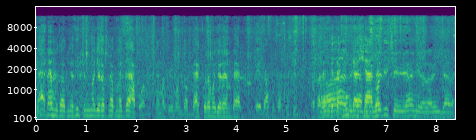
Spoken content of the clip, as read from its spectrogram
be- bemutatni az itteni magyaroknak, meg Gábor, most nem azért mondom, de ekkora magyar ember példát mutat nekünk. Az a rengeteg munkásságot, dicséri annyira, mert mindjárt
